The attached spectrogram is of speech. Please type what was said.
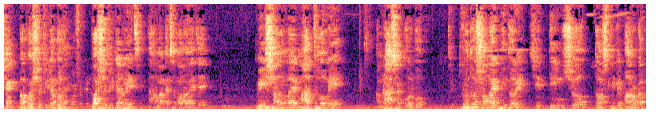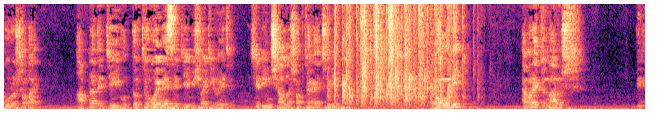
ষাট বা পঁয়ষট্টিটা বোধ হয় পঁয়ষট্টিটা। রয়েছে। তা আমার কাছে মনে হয় যে মীর শাহরুম ভাইয়ের মাধ্যমে আমরা আশা করব যে দ্রুত সময়ের ভিতরে সেই তিনশো দশ থেকে বারোটা পৌরসভায় আপনাদের যে উদ্যোগ যে ওএমএস এর যে বিষয়টি রয়েছে সেটি ইনশাআল্লাহ সব জায়গায় ছড়িয়ে পড়বে। এবং উনি এমন একজন মানুষ, তিনি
